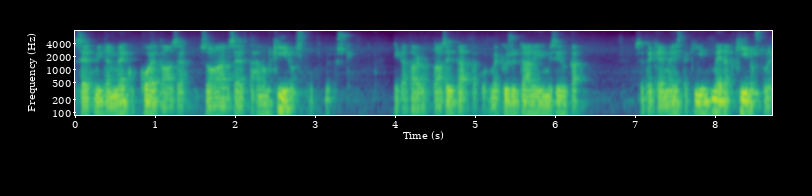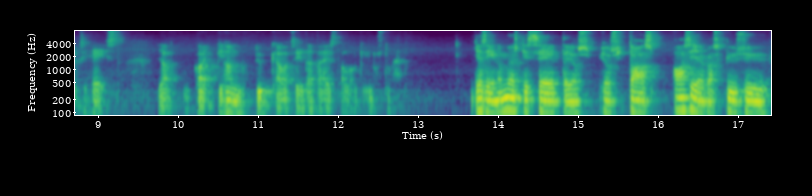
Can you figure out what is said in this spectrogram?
se, että miten me koetaan se, se on aina se, että hän on kiinnostunut myöskin. Mikä tarkoittaa sitä, että kun me kysytään ihmisiltä, se tekee meistä, meidät kiinnostuneeksi heistä. Ja kaikkihan tykkäävät siitä, että heistä ollaan kiinnostuneita. Ja siinä on myöskin se, että jos, jos taas asiakas kysyy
